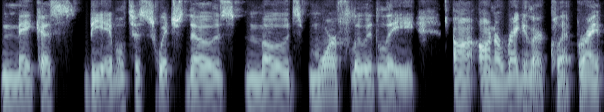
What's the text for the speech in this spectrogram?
make us be able to switch those modes more fluidly uh, on a regular clip, right?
